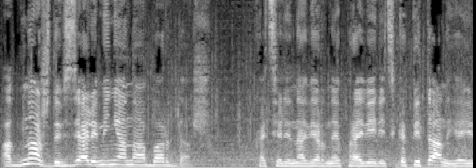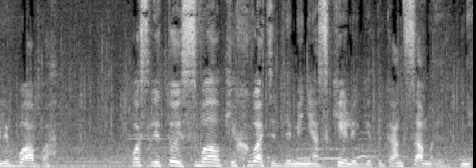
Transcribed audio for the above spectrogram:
Однажды взяли меня на абордаж. Хотели, наверное, проверить, капитан я или баба. После той свалки хватит для меня скеллиги до конца моих дней.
